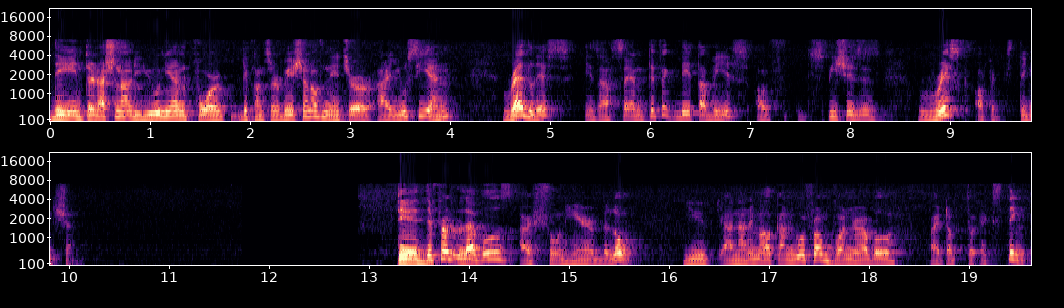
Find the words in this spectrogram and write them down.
The International Union for the Conservation of Nature, or IUCN, Red List is a scientific database of species' risk of extinction. The different levels are shown here below you an animal can go from vulnerable right up to extinct.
